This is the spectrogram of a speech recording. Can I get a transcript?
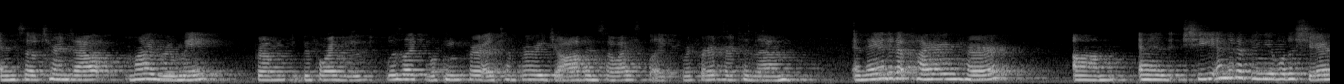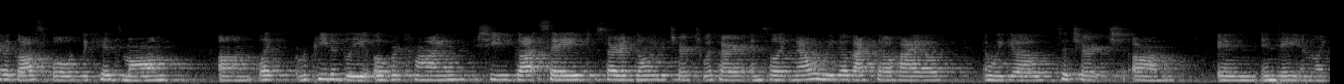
And so it turns out my roommate from before I moved was like looking for a temporary job. And so I like referred her to them. And they ended up hiring her. Um, and she ended up being able to share the gospel with the kid's mom um, like repeatedly over time. She got saved, started going to church with her, and so like now when we go back to Ohio and we go to church um, in in Dayton, like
